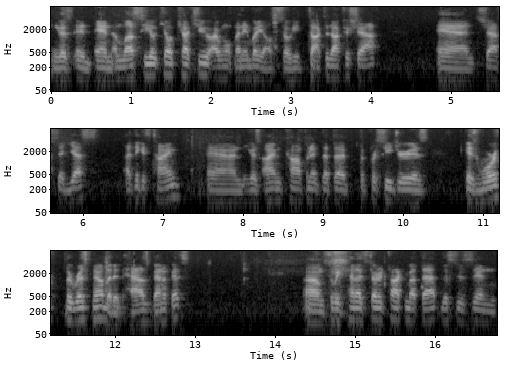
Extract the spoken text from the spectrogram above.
he goes, and, and unless he'll, he'll cut you, I won't let anybody else. So he talked to Dr. Schaff, and Schaff said, yes, I think it's time. And he goes, I'm confident that the, the procedure is is worth the risk now, that it has benefits. Um, so we kind of started talking about that. This is in,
